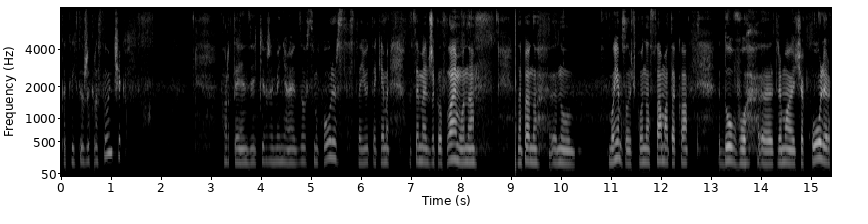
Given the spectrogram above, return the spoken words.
такий дуже красунчик. Гортензії, які вже міняють зовсім колір, стають такими. Оце Magical Flame, вона, напевно, е, ну, в моєму садочку вона сама така довго е, тримаюча колір,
